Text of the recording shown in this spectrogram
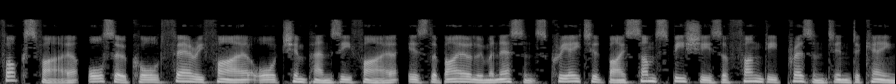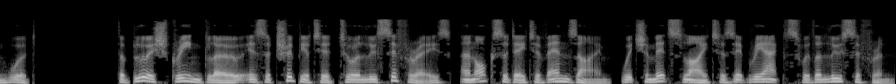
Foxfire, also called fairy fire or chimpanzee fire, is the bioluminescence created by some species of fungi present in decaying wood. The bluish-green glow is attributed to a luciferase, an oxidative enzyme, which emits light as it reacts with a luciferin.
